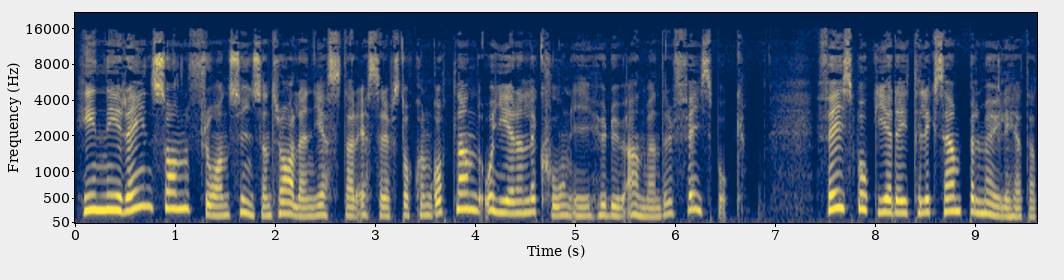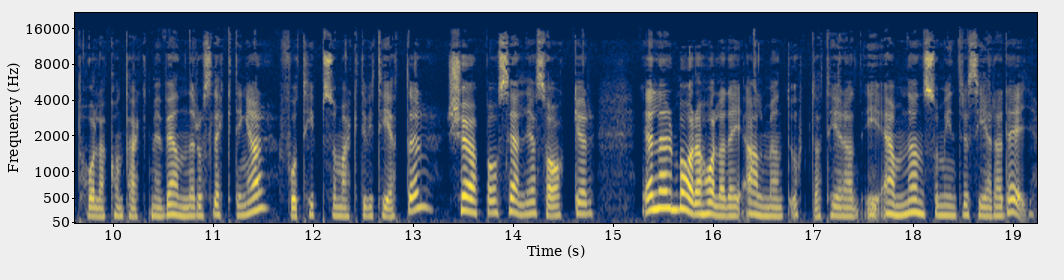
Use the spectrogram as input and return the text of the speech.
Hinni Reinsson från Syncentralen gästar SRF Stockholm Gotland och ger en lektion i hur du använder Facebook. Facebook ger dig till exempel möjlighet att hålla kontakt med vänner och släktingar, få tips om aktiviteter, köpa och sälja saker eller bara hålla dig allmänt uppdaterad i ämnen som intresserar dig.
